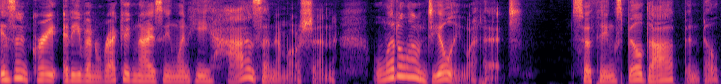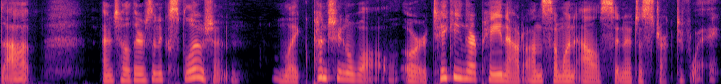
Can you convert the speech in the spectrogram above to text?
isn't great at even recognizing when he has an emotion, let alone dealing with it. So things build up and build up until there's an explosion, like punching a wall or taking their pain out on someone else in a destructive way.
